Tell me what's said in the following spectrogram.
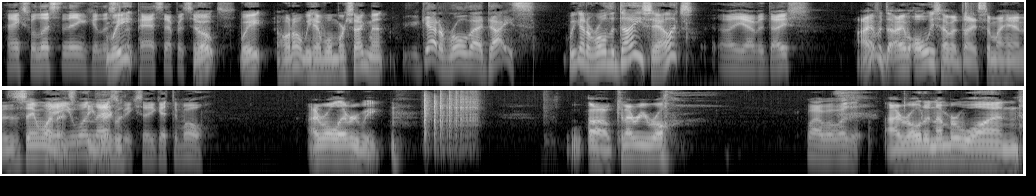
thanks for listening. You can listen Wait. to past Nope. episodes. Wait, hold on. We have one more segment. You got to roll that dice. We got to roll the dice, Alex. Uh, you have a dice. I have a. I always have a dice in my hand. It's the same one. yeah, It's you won exactly- last week, so you get to roll. I roll every week. Oh, can I re-roll? Wow, what was it? I rolled a number one.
